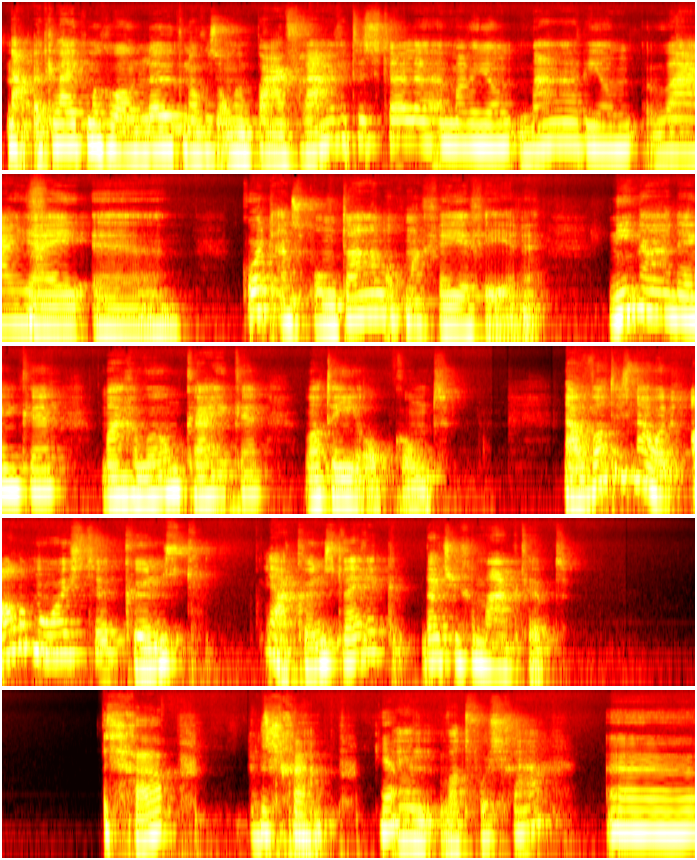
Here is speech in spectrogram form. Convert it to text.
Nou, het lijkt me gewoon leuk nog eens om een paar vragen te stellen, Marion. Marion, waar jij eh, kort en spontaan op mag reageren. Niet nadenken, maar gewoon kijken wat in je opkomt. Nou, wat is nou het allermooiste kunst, ja, kunstwerk dat je gemaakt hebt? Het schaap. Een schaap. Ja. En wat voor schaap? Eh,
